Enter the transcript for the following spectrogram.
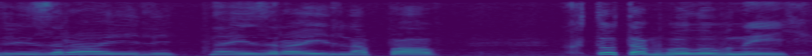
В Ізраїлі, на Ізраїль напав. Хто там головний?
